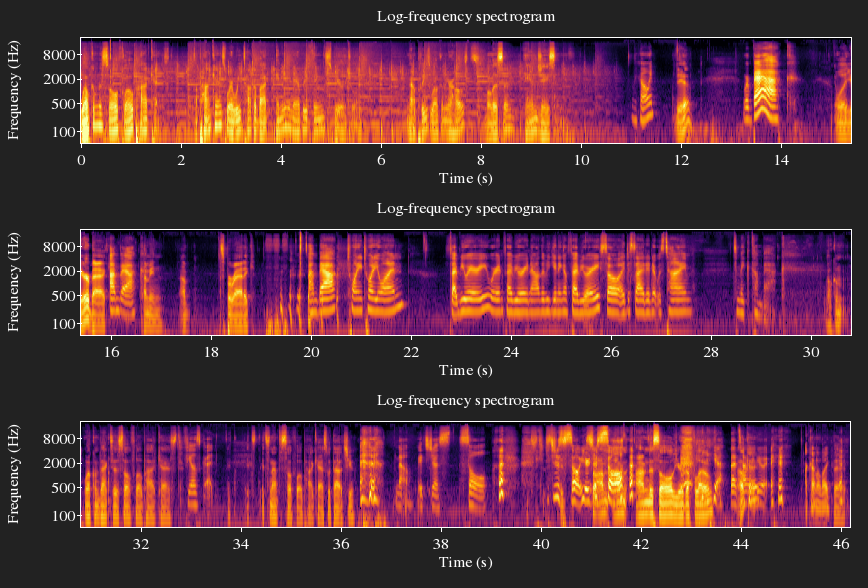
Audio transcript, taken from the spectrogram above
Welcome to Soul Flow Podcast, a podcast where we talk about any and everything spiritual. Now, please welcome your hosts, Melissa and Jason. We going? Yeah. We're back. Well, you're back. I'm back. I mean, I'm sporadic. I'm back. 2021, February. We're in February now, the beginning of February. So I decided it was time to make a comeback. Welcome, welcome back to the Soul Flow Podcast. Feels good. It's it's not the Soul Flow Podcast without you. No, it's just soul. It's It's just soul. You're so just I'm, soul. I'm, I'm the soul. You're the flow. yeah, that's how we Okay. do it. I kind of like that.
